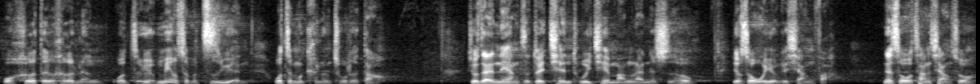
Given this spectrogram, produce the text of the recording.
我何德何能？我又没有什么资源，我怎么可能做得到？就在那样子对前途一切茫然的时候，有时候我有个想法。那时候我常想说：“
